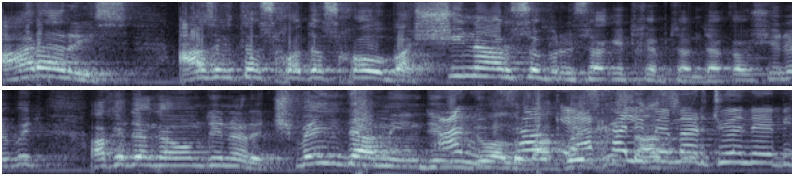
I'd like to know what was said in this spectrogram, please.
არ არის აზრთა სხვადასხვაობა შინაარსობრივ საკითხებთან დაკავშირებით, აქედან გამომდინარე, ჩვენ დამი ინდივიდუალობა გვესმის. ანუ ახალი მემარჯვენეები,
